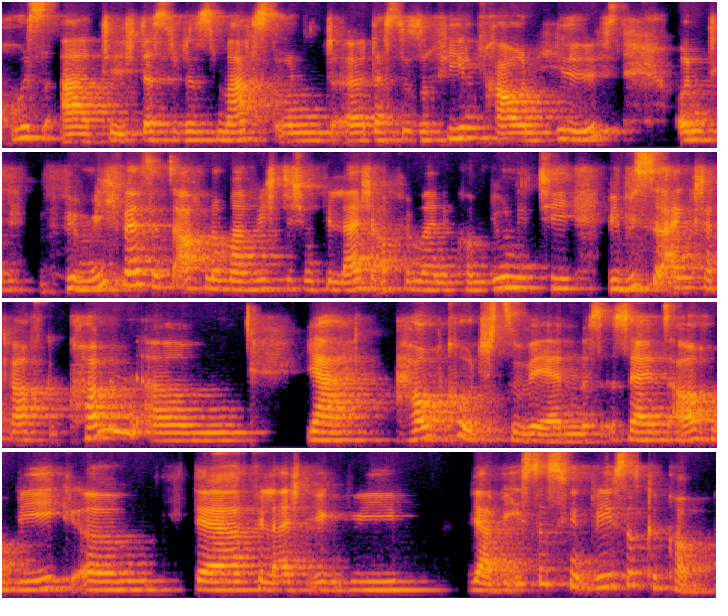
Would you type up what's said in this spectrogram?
großartig, dass du das machst und äh, dass du so vielen Frauen hilfst. Und für mich wäre es jetzt auch nochmal wichtig und vielleicht auch für meine Community, wie bist du eigentlich darauf gekommen, ähm, ja, Hautcoach zu werden? Das ist ja jetzt auch ein Weg, ähm, der vielleicht irgendwie, ja, wie ist das, wie ist das gekommen?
